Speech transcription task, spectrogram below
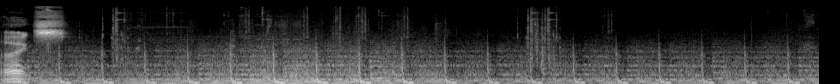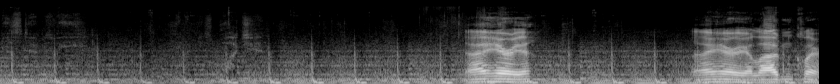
Thanks. I hear you. I hear you loud and clear.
